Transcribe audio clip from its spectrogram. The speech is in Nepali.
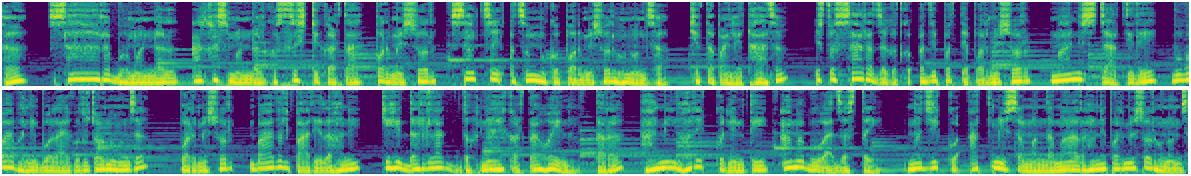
सारा भूमण्डल आकाश मण्डलको सृष्टिकर्ता परमेश्वर साँच्चै अचम्मको परमेश्वर हुनुहुन्छ। के तपाईँलाई थाहा छ? यस्तो सारा जगतको अधिपत्य परमेश्वर मानिस जातिले बुबा भनी बोलाएको रुचाउनुहुन्छ। परमेश्वर बादल पारिरहने केही डरलाग्दो न्यायकर्ता होइन। तर हामी हरेकको निम्ति आमा बुबा जस्तै नजिकको आत्मीय सम्बन्धमा रहने परमेश्वर हुनुहुन्छ।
